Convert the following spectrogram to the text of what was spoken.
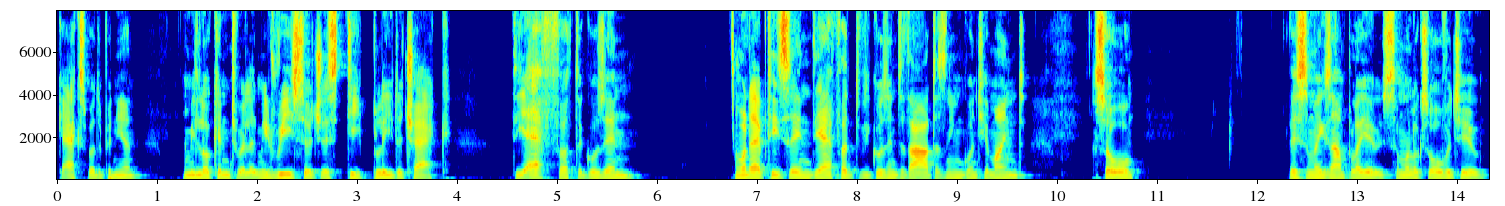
Get expert opinion. Let me look into it. Let me research this deeply to check the effort that goes in. What Epictetus saying, the effort that goes into that doesn't even go into your mind. So, this is my example I use. Someone looks over to you.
